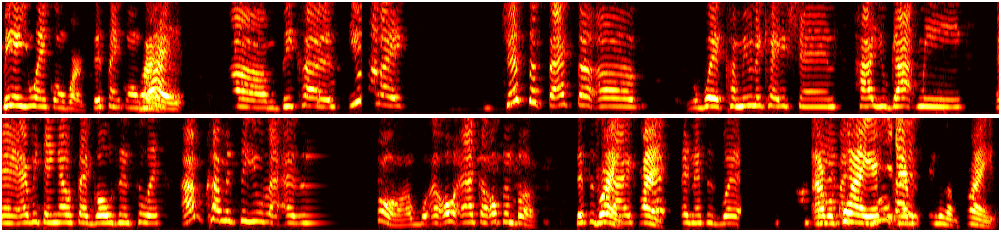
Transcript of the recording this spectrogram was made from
me and you ain't gonna work. This ain't gonna Right. work. Um, because you know, like just the factor of with communication, how you got me, and everything else that goes into it. I'm coming to you like a raw, oh, like an open book. This is what I expect, right. and this is what I I'm. Like, require it gotta- everything else. Right.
